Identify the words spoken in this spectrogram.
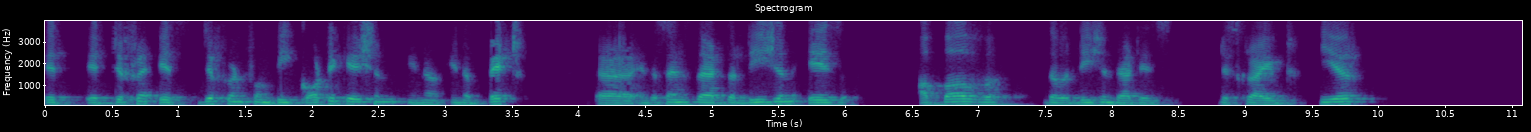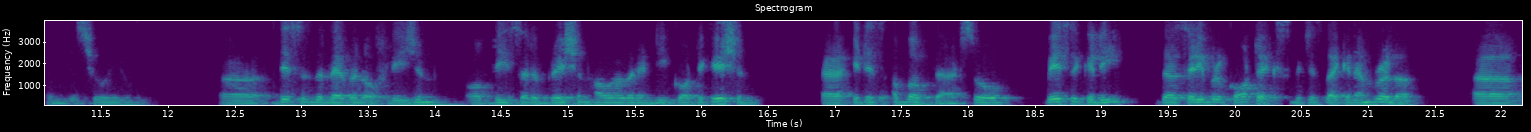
it it different. It's different from decortication in a in a bit uh, in the sense that the lesion is above the lesion that is described here. Let me just show you. Uh, this is the level of lesion of decerebration. However, in decortication, uh, it is above that. So basically, the cerebral cortex, which is like an umbrella, uh,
